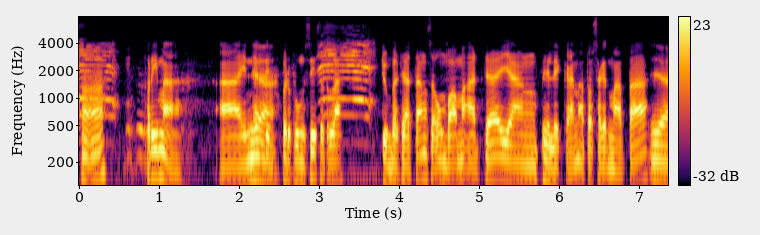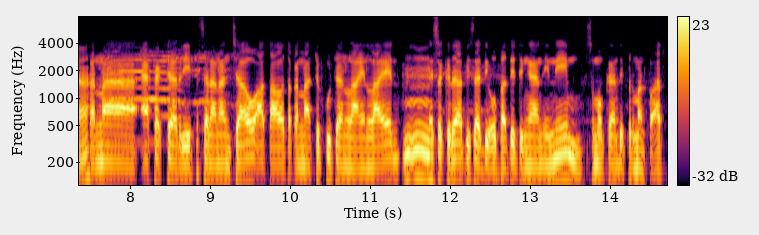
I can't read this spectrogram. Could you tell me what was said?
Heeh. prima. Nah, ini Ya. nanti berfungsi setelah domba datang seumpama ada yang belekan atau sakit mata Ya. karena efek dari perjalanan jauh atau terkena debu dan lain-lain Mm-mm. ini segera bisa diobati dengan ini semoga nanti bermanfaat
